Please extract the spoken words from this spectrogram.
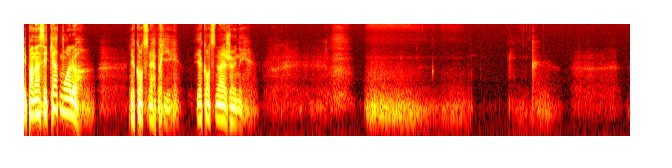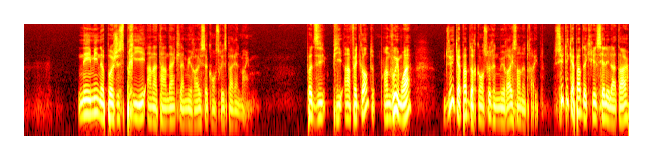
Et pendant ces quatre mois-là, il a continué à prier. Il a continué à jeûner. Néhémie n'a pas juste prié en attendant que la muraille se construise par elle-même. Pas dit, puis en fait compte, entre vous et moi, Dieu est capable de reconstruire une muraille sans notre aide. Si tu es capable de créer le ciel et la terre,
